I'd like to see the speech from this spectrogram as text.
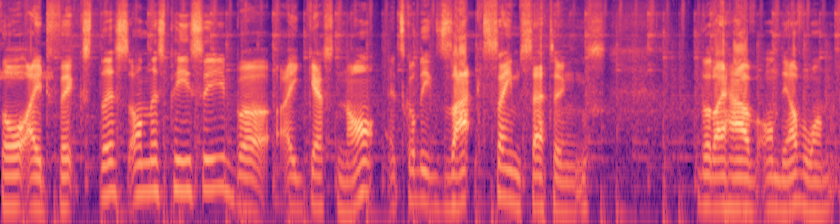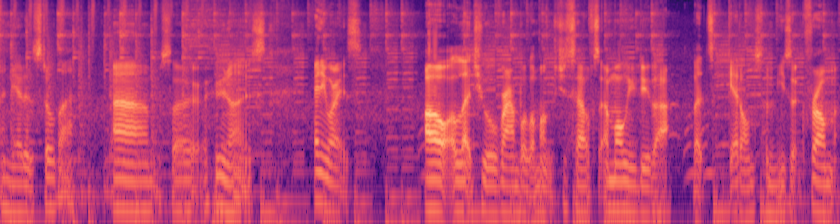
thought I'd fixed this on this PC, but I guess not. It's got the exact same settings that I have on the other one, and yet it's still there. Um, so who knows? Anyways, I'll, I'll let you all ramble amongst yourselves, and while you do that, let's get on to the music from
